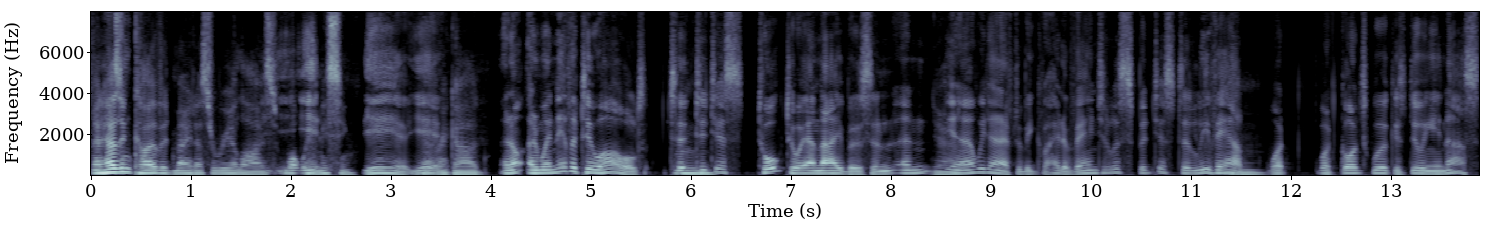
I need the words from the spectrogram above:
And hasn't COVID made us realise what we're Yeah. missing Yeah, in yeah. that regard? And, and we're never too old to, to Mm. just talk to our neighbours and, and Yeah. you know, we don't have to be great evangelists, but just to live out Mm. what what God's work is doing in us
